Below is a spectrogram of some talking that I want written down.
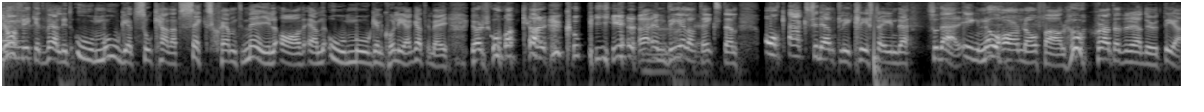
Jag fick ett väldigt omoget så kallat sexskämt-mail av en omogen kollega till mig. Jag råkar kopiera en del av texten och accidentally klistra in det sådär. No harm, no foul. Huh, skönt att vi redde ut det.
